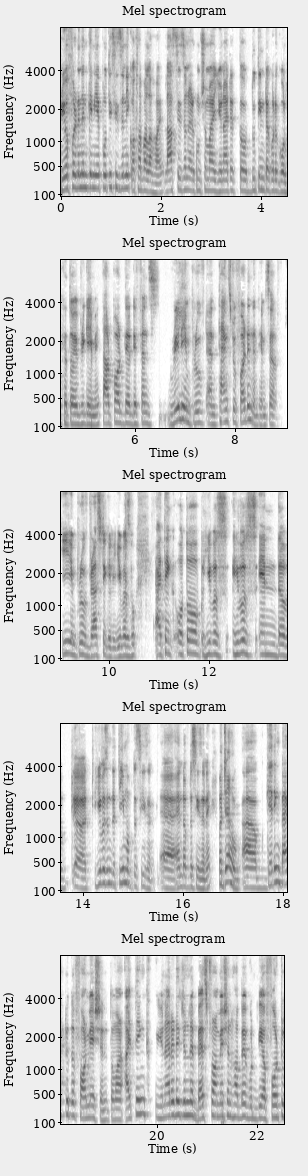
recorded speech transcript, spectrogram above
রিও ফার্ডিনেন্ডকে নিয়ে প্রতি সিজনই কথা বলা হয় লাস্ট সিজনে এরকম সময় ইউনাইটেড তো দু তিনটা করে গোল খেত এভরি গেমে তারপর দেয়ার ডিফেন্স রিয়েলি ইম্প্রুভড অ্যান্ড থ্যাংকস টু ফার্ডিনেন্ড হিমসেলফ হি ইম্প্রুভ ড্রাস্টিক্যালি হি ওয়াজ আই থিঙ্ক ও তো হি ওয়াজ হি ওয়াজ ইন দ্য হি ওয়াজ ইন দ্য টিম অফ দ্য সিজন এন্ড অফ দ্য সিজনে বাট যাই হোক গেটিং ব্যাক টু দ্য ফরমেশন তোমার আই থিঙ্ক ইউনাইটেডের জন্য বেস্ট ফরমেশন হবে উড বি আ ফোর টু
